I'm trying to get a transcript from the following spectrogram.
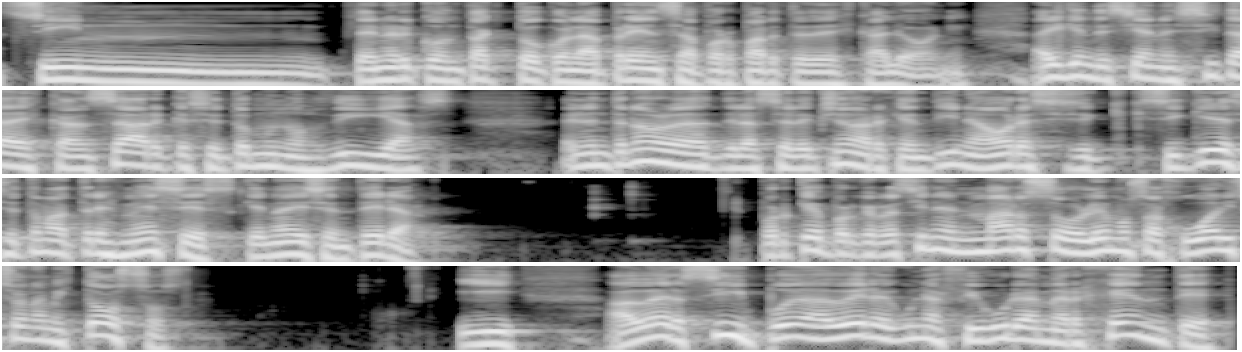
sin tener contacto con la prensa por parte de Scaloni. Alguien decía necesita descansar, que se tome unos días. El entrenador de la selección argentina ahora si, si quiere se toma tres meses que nadie se entera. ¿Por qué? Porque recién en marzo volvemos a jugar y son amistosos. Y a ver, sí, puede haber alguna figura emergente,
